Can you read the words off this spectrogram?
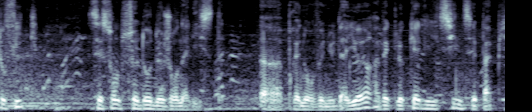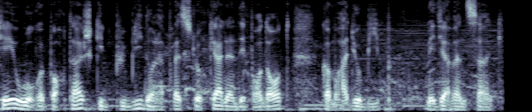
Toufik, c'est son pseudo de journaliste. Un prénom venu d'ailleurs avec lequel il signe ses papiers ou reportages qu'il publie dans la presse locale indépendante comme Radio Bip, Média 25.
